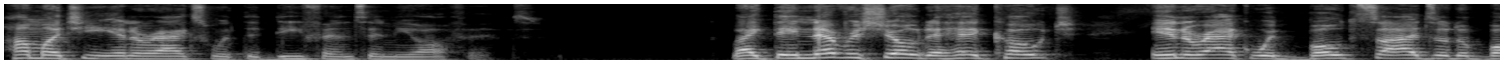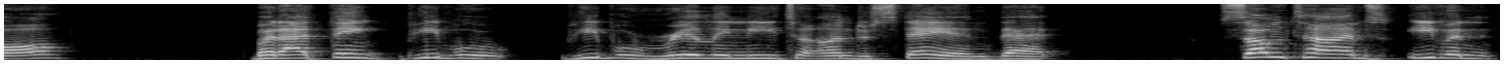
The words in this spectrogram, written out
how much he interacts with the defense and the offense. Like they never show the head coach interact with both sides of the ball, but I think people people really need to understand that sometimes even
